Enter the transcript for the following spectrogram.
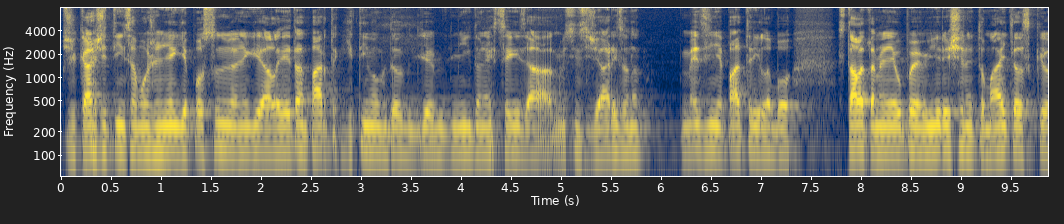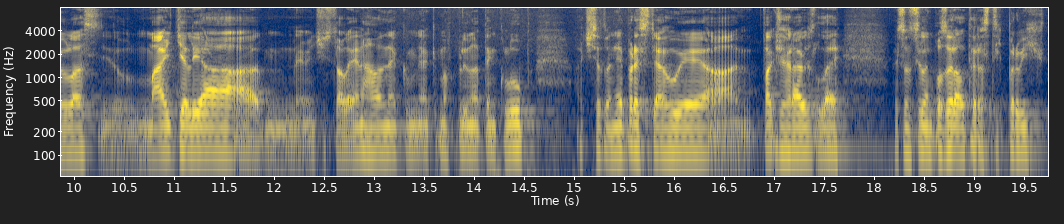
že každý tým sa môže niekde posunúť niekde, ale je tam pár takých tímov, kde nikto nechce ísť a myslím si, že Arizona medzi ne patrí, lebo stále tam nie je úplne vyriešené to majiteľské vlastne, majiteľia a neviem, či stále NHL nejaký, nejaký má vplyv na ten klub a či sa to nepresťahuje a fakt, že hrajú zle. Ja som si len pozeral teraz tých prvých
